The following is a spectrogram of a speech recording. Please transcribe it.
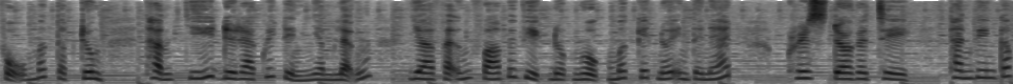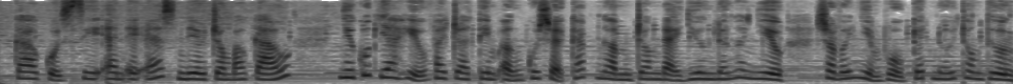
phủ mất tập trung, thậm chí đưa ra quyết định nhầm lẫn do phải ứng phó với việc đột ngột mất kết nối Internet. Chris Dougherty, thành viên cấp cao của CNAS nêu trong báo cáo, nhiều quốc gia hiểu vai trò tiềm ẩn của sợi cáp ngầm trong đại dương lớn hơn nhiều so với nhiệm vụ kết nối thông thường.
